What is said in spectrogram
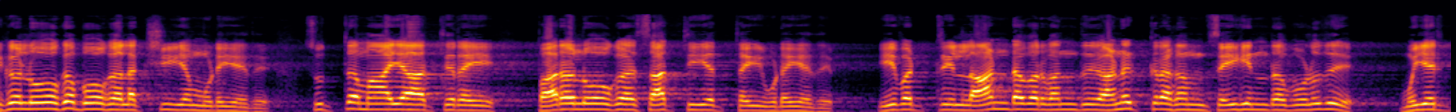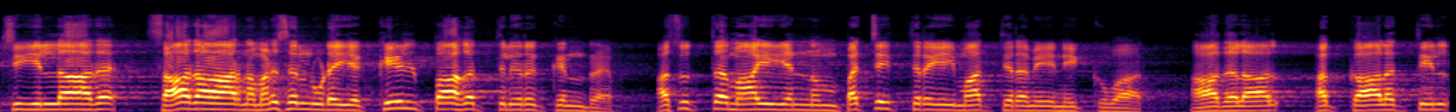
இகலோக போக லட்சியம் உடையது. சுத்தமாயாத்திரை பரலோக சாத்தியத்தை உடையது. இவற்றில் ஆண்டவர் வந்து அனுக்கிரகம் செய்கின்ற பொழுது முயற்சி இல்லாத சாதாரண மனுஷர்களுடைய கீழ்ப்பாகத்தில் இருக்கின்ற அசுத்த மாயை என்னும் பச்சை திரையை மாத்திரமே நீக்குவார். ஆதலால் அக்காலத்தில்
